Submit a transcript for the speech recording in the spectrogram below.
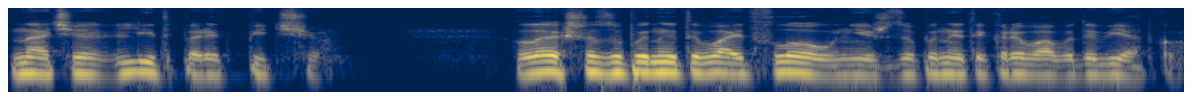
наче лід перед піччю. Легше зупинити Flow, ніж зупинити криваву дев'ятку.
